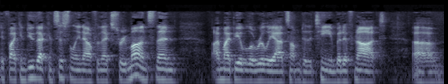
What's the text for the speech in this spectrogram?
if I can do that consistently now for the next three months, then I might be able to really add something to the team. But if not, um,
